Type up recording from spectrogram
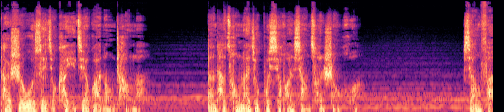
他十五岁就可以接管农场了，但他从来就不喜欢乡村生活。相反，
